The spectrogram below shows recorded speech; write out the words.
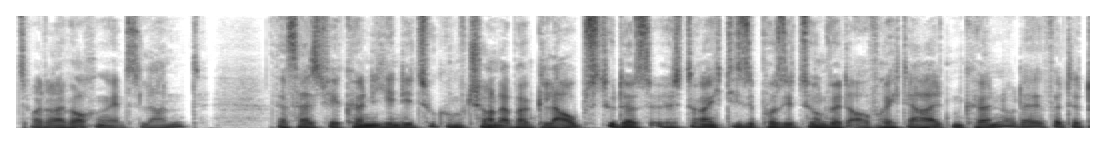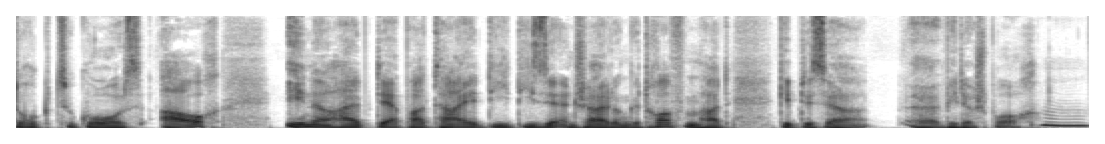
zwei, drei Wochen ins Land. Das heißt, wir können nicht in die Zukunft schauen, aber glaubst du, dass Österreich diese Position wird aufrechterhalten können oder wird der Druck zu groß? Auch innerhalb der Partei, die diese Entscheidung getroffen hat, gibt es ja äh, Widerspruch. Hm.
